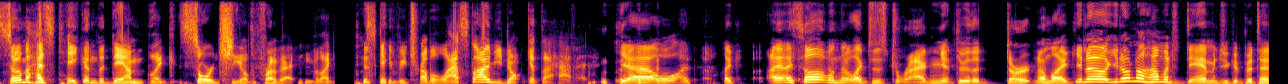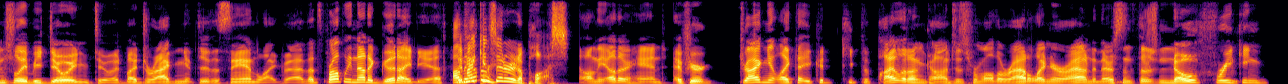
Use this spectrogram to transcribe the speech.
Soma has taken the damn like sword shield from it. And like this gave me trouble last time. You don't get to have it. Yeah, well, I, like I, I saw it when they're like just dragging it through the dirt, and I'm like, you know, you don't know how much damage you could potentially be doing to it by dragging it through the sand like that. That's probably not a good idea. I On the might other- consider it a plus. On the other hand, if you're dragging it like that, you could keep the pilot unconscious from all the rattling around in there, since there's no freaking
